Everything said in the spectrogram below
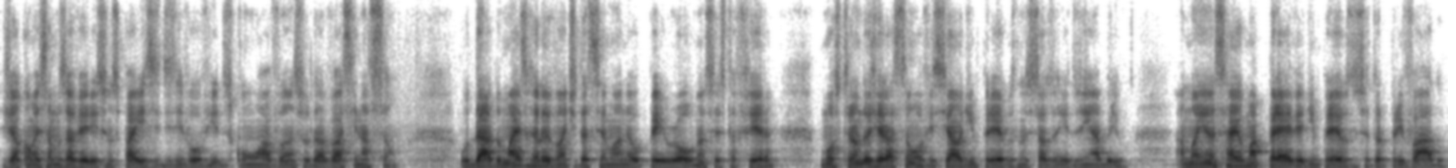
Já começamos a ver isso nos países desenvolvidos com o avanço da vacinação. O dado mais relevante da semana é o payroll na sexta-feira, mostrando a geração oficial de empregos nos Estados Unidos em abril. Amanhã sai uma prévia de empregos no setor privado,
